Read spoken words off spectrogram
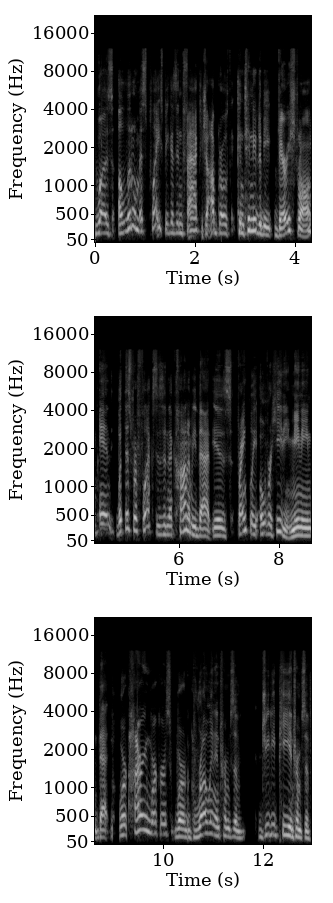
was a little misplaced because, in fact, job growth continued to be very strong. And what this reflects is an economy that is, frankly, overheating, meaning that we're hiring workers, we're growing in terms of GDP in terms of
